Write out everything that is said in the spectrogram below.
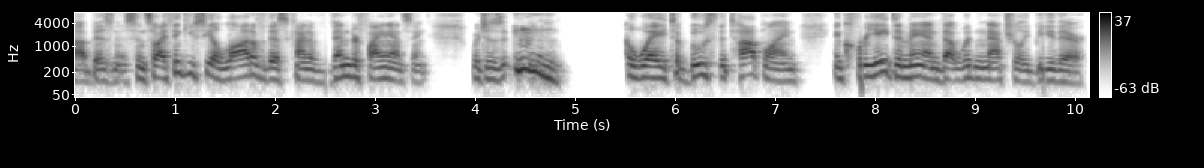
uh, business. And so I think you see a lot of this kind of vendor financing, which is a way to boost the top line and create demand that wouldn't naturally be there.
